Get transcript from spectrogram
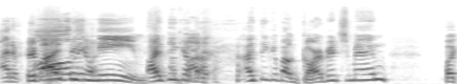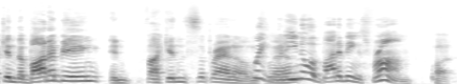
out of If all I think the of- names, I think about Bada- I think about Garbage Men, fucking the Bada Bing, and fucking Sopranos. Wait, but do you know what Bada Bing's from? what?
